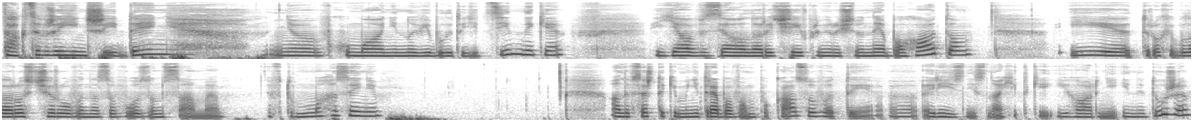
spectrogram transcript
Так, це вже інший день. В Хумані нові були тоді цінники. Я взяла речей в примірочну небагато і трохи була розчарована завозом саме в тому магазині. Але все ж таки мені треба вам показувати е, різні знахідки, і гарні, і не дуже.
